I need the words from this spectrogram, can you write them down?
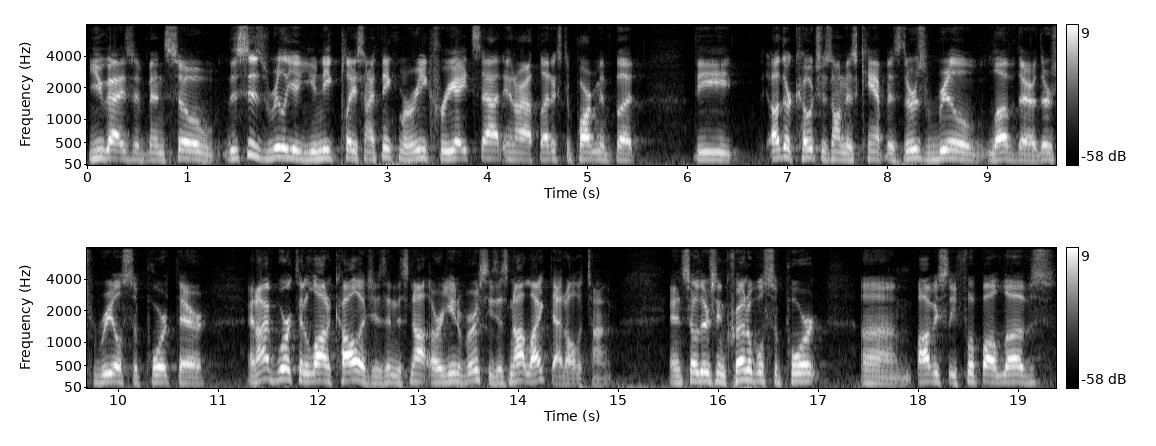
you guys have been so, this is really a unique place. And I think Marie creates that in our athletics department, but the other coaches on this campus, there's real love there. There's real support there. And I've worked at a lot of colleges and it's not, or universities, it's not like that all the time. And so there's incredible support. Um, obviously, football loves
